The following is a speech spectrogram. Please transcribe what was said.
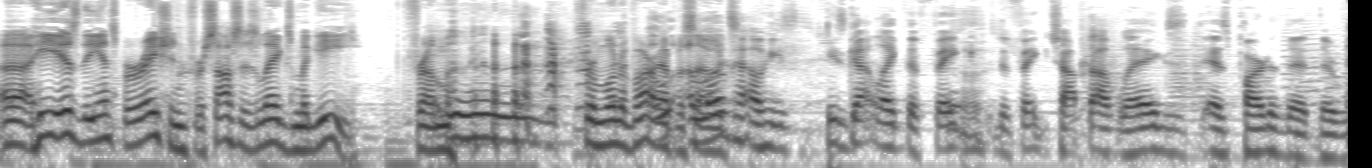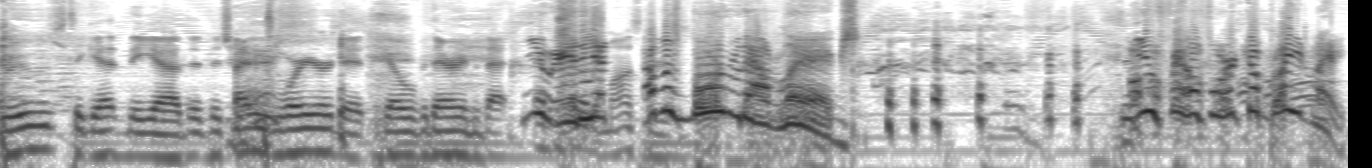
Uh, he is the inspiration for Sausage Legs McGee from from one of our I, episodes. I love how he's he's got like the fake the fake chopped off legs as part of the, the ruse to get the uh, the, the Chinese Yes. warrior to go over there into that. you idiot! I was born without legs. you fell for it completely.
